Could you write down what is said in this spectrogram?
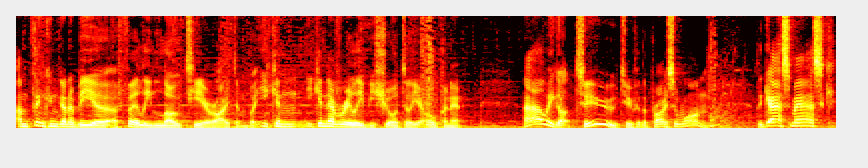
I'm thinking, going to be a, a fairly low-tier item, but you can you can never really be sure till you open it. Ah, we got two, two for the price of one. The gas mask,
